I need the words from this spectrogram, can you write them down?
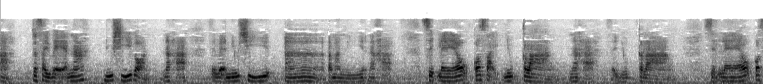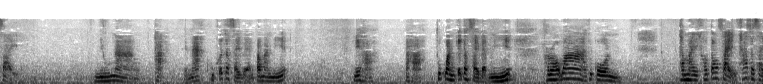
ค่ะ จะใส่แหวนนะ นิ้วชี้ก่อนนะคะ ใส่แหวนนิ้วชี้อ่าประมาณนี้นะคะ เสร็จแล้วก็ใส่นิ้วกลางนะคะ ใส่นิ้วกลาง เสร็จแล้วก็ใส่นิ้วนางค่ะเห็นไหมครูก็จะใส่แหวนประมาณนี้นี่ค่ะ นะคะ ทุกวันก็จะใส่แบบนี้ เพราะว่าทุกคนทำไมเขาต้องใส่ถ้าจะใส่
